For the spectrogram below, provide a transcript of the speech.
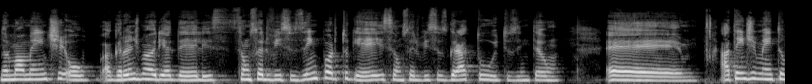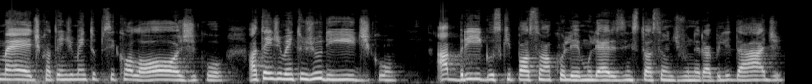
Normalmente, ou a grande maioria deles, são serviços em português, são serviços gratuitos. Então, é, atendimento médico, atendimento psicológico, atendimento jurídico, abrigos que possam acolher mulheres em situação de vulnerabilidade.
